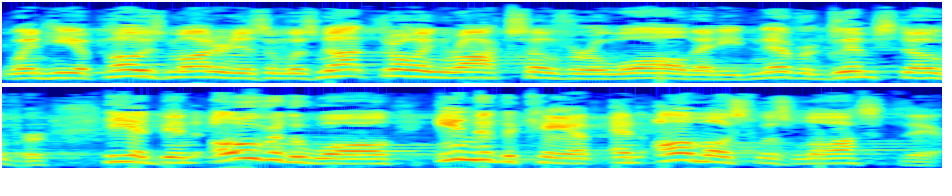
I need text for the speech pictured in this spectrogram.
when he opposed modernism was not throwing rocks over a wall that he'd never glimpsed over. He had been over the wall into the camp and almost was lost there.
